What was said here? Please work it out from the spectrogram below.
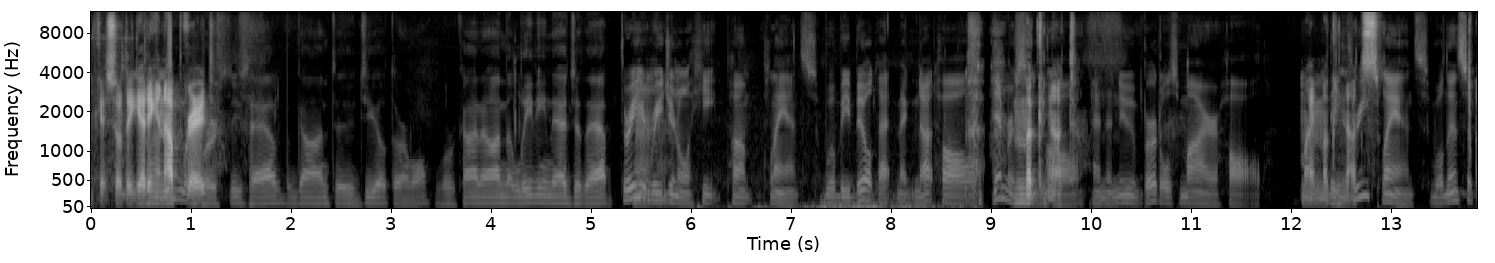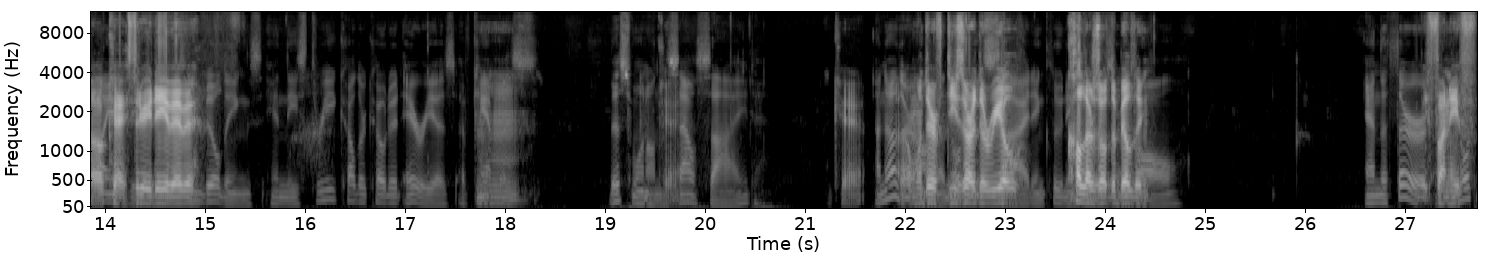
Okay, so they're getting an upgrade. Universities have gone to geothermal. We're kind of on the leading edge of that. 3 Mhm. regional heat pump plants will be built at McNutt Hall, Emerson McNutt. Hall, and the new Bertelsmeyer Hall. My The three McNuts. plants will then supply Okay, energy to 3D, baby. 16 buildings in these three color-coded areas of Mhm. campus. This one on the Okay. south side, Okay. another wonder on if the these are the northeast real side, including colors of the Emerson building. Hall, and the third on the funny if northwest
